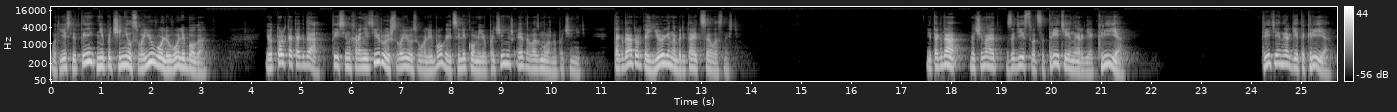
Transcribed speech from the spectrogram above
Вот если ты не подчинил свою волю воле Бога. И вот только когда ты синхронизируешь свою с волей Бога и целиком ее починишь, это возможно починить. Тогда только йогин обретает целостность. И тогда начинает задействоваться третья энергия – крия. Третья энергия – это крия –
